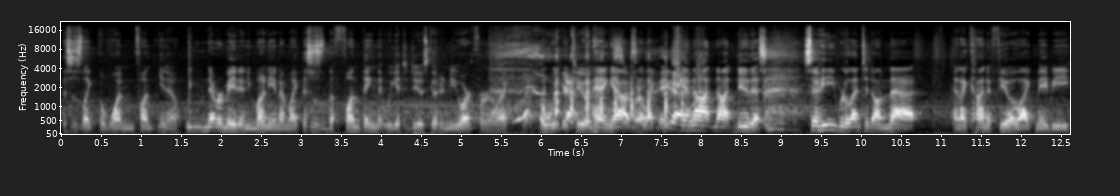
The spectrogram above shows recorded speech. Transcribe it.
this is like the one fun. You know, we never made any money, and I'm like, this is the fun thing that we get to do is go to New York for like a week or two and hang out. So like, we pays for it. cannot not do this. So he relented on that, and I kind of feel like maybe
